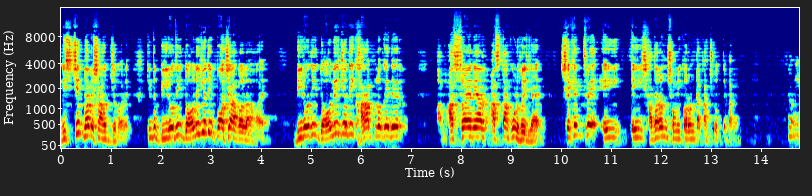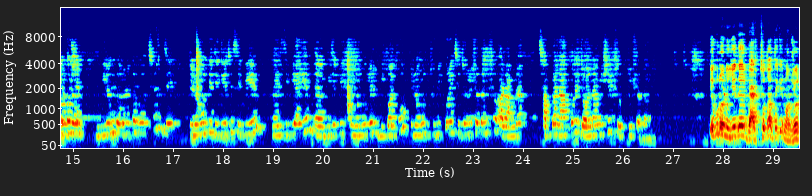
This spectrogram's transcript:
নিশ্চিতভাবে সাহায্য করে। কিন্তু বিরোধী দলই যদি পচা গলা হয়, বিরোধী দলই যদি খারাপ লোকেদের আশ্রয় নেওয়ার আস্তাকুড় হয়ে যায় সেক্ষেত্রে এই এই সাধারণ সমীকরণটা কাজ করতে পারে না। অন্য question? বিরোধী দলনেতা বলছেন যে তৃণমূলকে জিতিয়েছে সিপিএম সিপিআইএম বিজেপি তৃণমূলের বিকল্প তৃণমূল চুরি করে ছেচল্লিশ শতাংশ আর আমরা ছাপ্পা না করে জল না মিশিয়ে ছত্রিশ শতাংশ এগুলো নিজেদের ব্যর্থতা থেকে নজর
